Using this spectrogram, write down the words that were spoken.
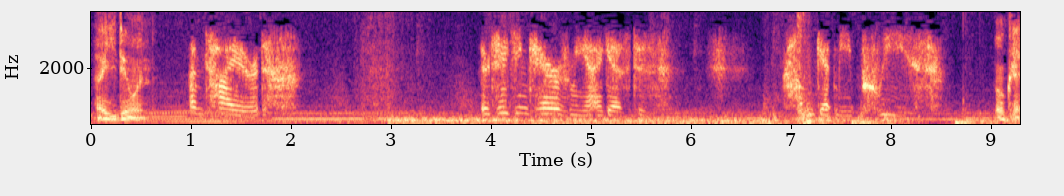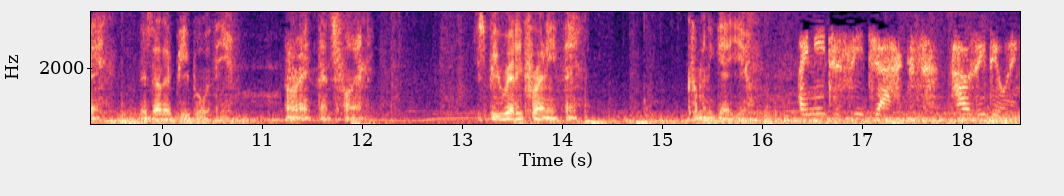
how you doing? I'm tired. They're taking care of me, I guess. Just come get me, please. Okay, there's other people with you. All right, that's fine. Just be ready for anything. Coming to get you. I need to see Jax. How's he doing?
